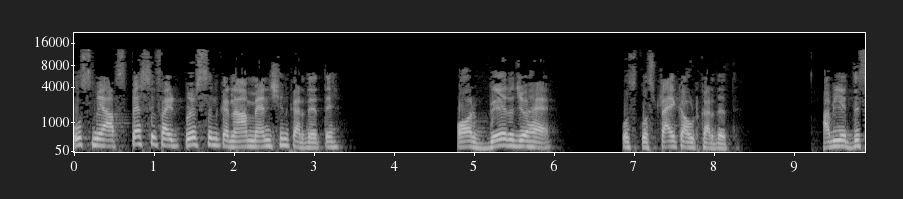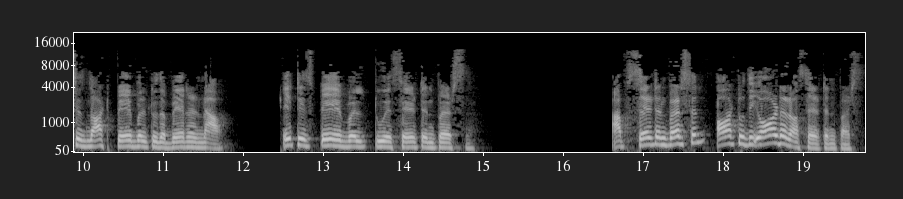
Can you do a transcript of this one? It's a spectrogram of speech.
اس میں آپ اسپیسیفائڈ پرسن کا نام مینشن کر دیتے ہیں۔ اور بیر جو ہے اس کو اسٹرائک آؤٹ کر دیتے۔ اب یہ this is not payable to the bearer now it is payable to a certain person اب certain person or to the order of certain person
